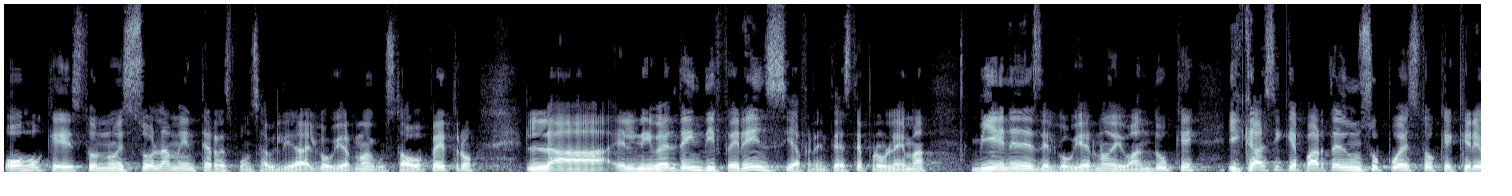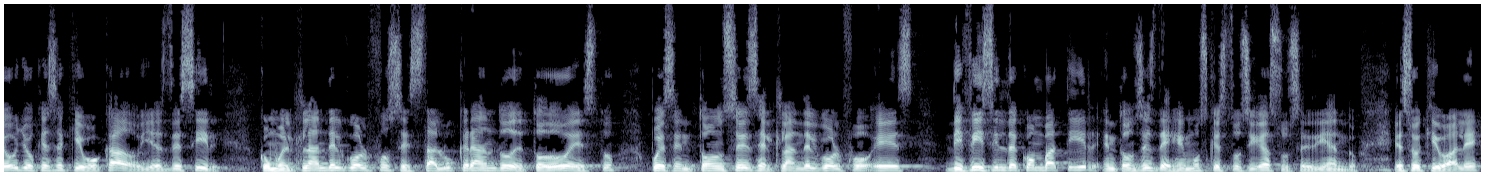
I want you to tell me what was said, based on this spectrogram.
Ojo que esto no es solamente responsabilidad del gobierno de Gustavo Petro, el nivel de indiferencia frente a este problema viene desde el gobierno de Iván Duque y casi que parte de un supuesto que creo yo que es equivocado, y es decir, como el clan del Golfo se está lucrando de todo esto, pues entonces el clan del Golfo es difícil de combatir, entonces dejemos que esto siga sucediendo. Eso equivale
